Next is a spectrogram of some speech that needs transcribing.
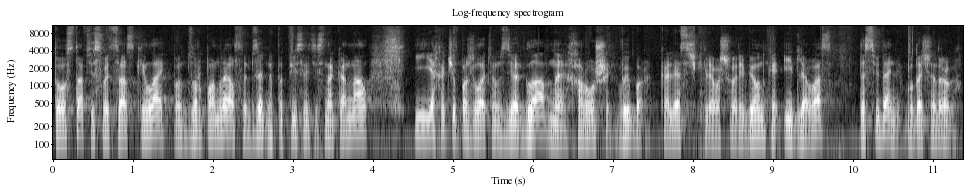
то ставьте свой царский лайк, обзор понравился, обязательно подписывайтесь на канал. И я хочу пожелать вам сделать главное, хороший выбор колясочки для вашего ребенка и для вас. До свидания, удачи на дорогах.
